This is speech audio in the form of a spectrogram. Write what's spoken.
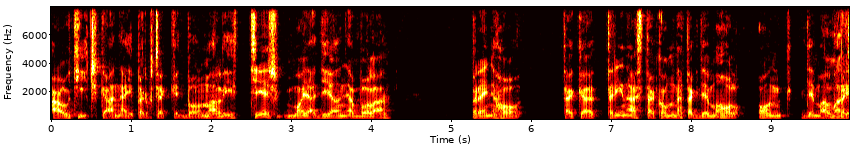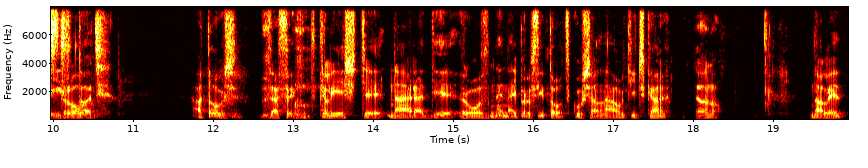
autíčka najprv, keď bol malý. Tiež moja dielňa bola pre ňoho taká 13. komnata, kde mohol on, kde mal prístup. A to už zase kliešte, náradie rôzne. Najprv si to odskúšal na autičkách. Áno. No ale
